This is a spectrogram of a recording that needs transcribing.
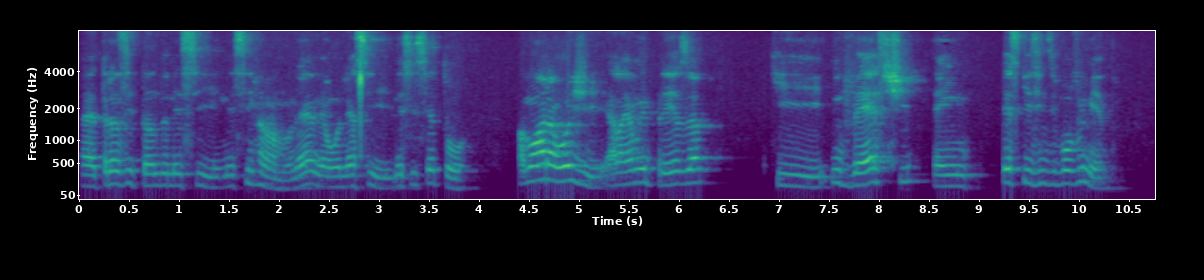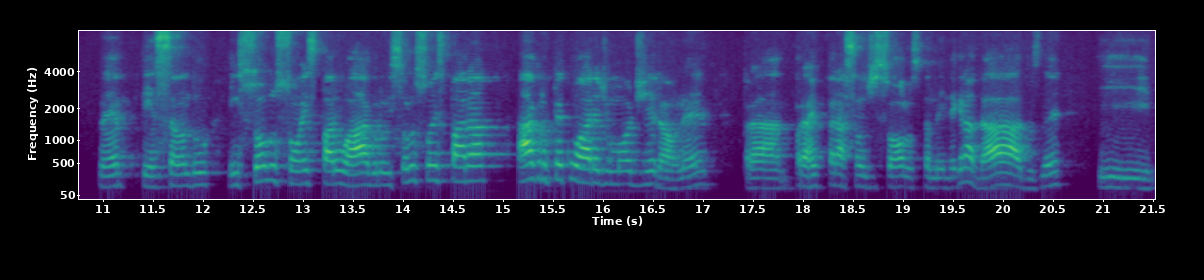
é, transitando nesse, nesse ramo, né? Ou nesse, nesse setor. A Moara hoje, ela é uma empresa que investe em pesquisa e desenvolvimento, né? Pensando em soluções para o agro e soluções para a agropecuária de um modo geral, né? para recuperação de solos também degradados, né? E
